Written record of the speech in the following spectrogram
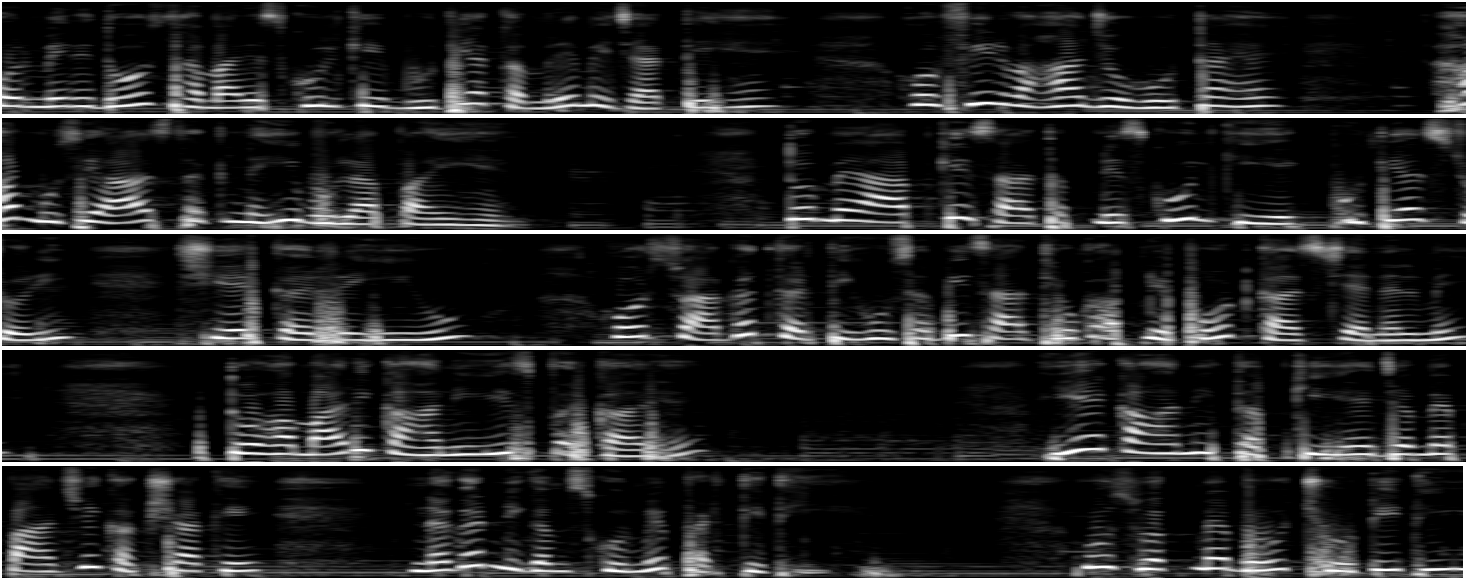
और मेरे दोस्त हमारे स्कूल के भूतिया कमरे में जाते हैं और फिर वहाँ जो होता है हम उसे आज तक नहीं भुला पाए हैं। तो मैं आपके साथ अपने स्कूल की एक भूतिया स्टोरी शेयर कर रही हूँ और स्वागत करती हूँ सभी साथियों का अपने पॉडकास्ट चैनल में। तो हमारी कहानी इस प्रकार है। ये कहानी तब की है जब मैं पाँचवीं कक्षा के नगर निगम स्कूल में पढ़ती थी। उस वक्त मैं बहुत छोटी थी,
